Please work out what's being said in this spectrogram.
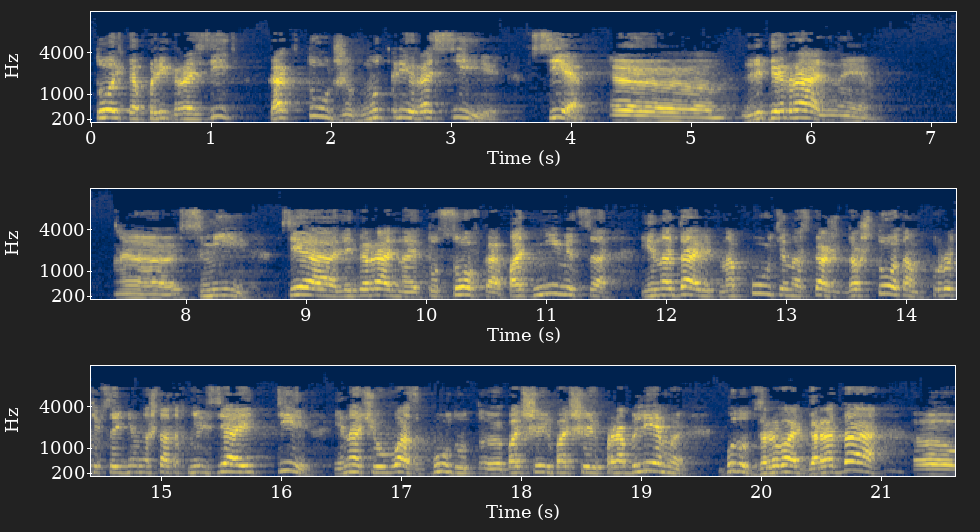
только пригрозить, как тут же внутри России все э, либеральные э, СМИ, вся либеральная тусовка поднимется и надавит на Путина, скажет, да что там, против Соединенных Штатов нельзя идти, иначе у вас будут э, большие-большие проблемы, будут взрывать города, э,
